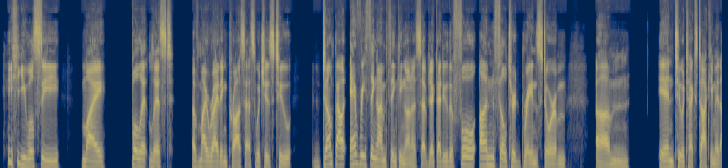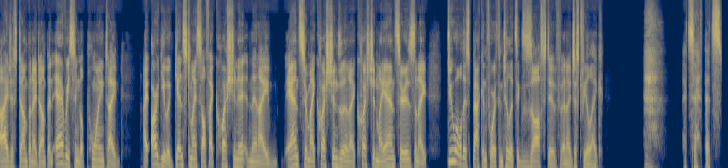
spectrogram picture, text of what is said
you will see my bullet list of my writing process, which is to dump out everything I'm thinking on a subject. I do the full unfiltered brainstorm um, into a text document. I just dump and I dump, and every single point I I argue against myself. I question it, and then I answer my questions, and then I question my answers, and I do all this back and forth until it's exhaustive, and I just feel like that's. That's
